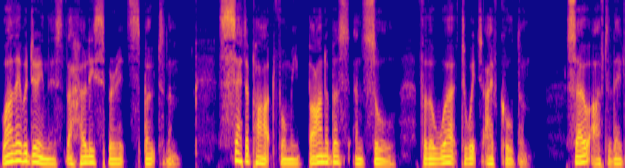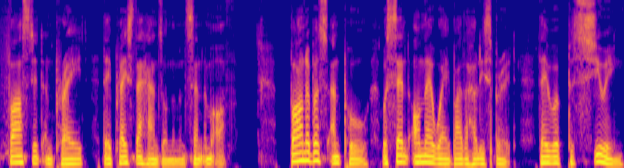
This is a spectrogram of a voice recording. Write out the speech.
While they were doing this, the Holy Spirit spoke to them. Set apart for me Barnabas and Saul for the work to which I've called them. So after they'd fasted and prayed, they placed their hands on them and sent them off. Barnabas and Paul were sent on their way by the Holy Spirit. They were pursuing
